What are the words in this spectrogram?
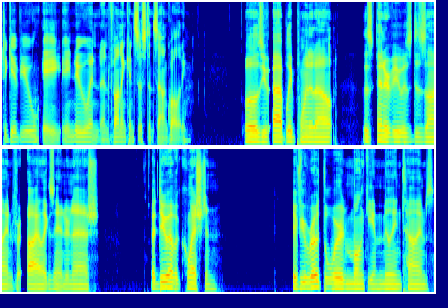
to give you a, a new and, and fun and consistent sound quality. Well, as you've aptly pointed out, this interview is designed for Alexander Nash. I do have a question. If you wrote the word monkey a million times,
